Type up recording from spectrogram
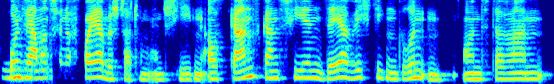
Und wir haben mhm. uns für eine Feuerbestattung entschieden, aus ganz, ganz vielen sehr wichtigen Gründen. Und da waren,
